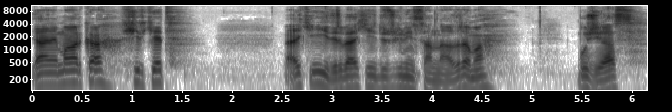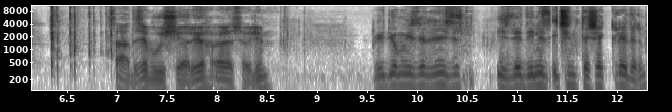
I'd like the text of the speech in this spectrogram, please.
Yani marka, şirket belki iyidir, belki düzgün insanlardır ama bu cihaz sadece bu işe yarıyor öyle söyleyeyim. Videomu izlediğiniz, izlediğiniz için teşekkür ederim.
